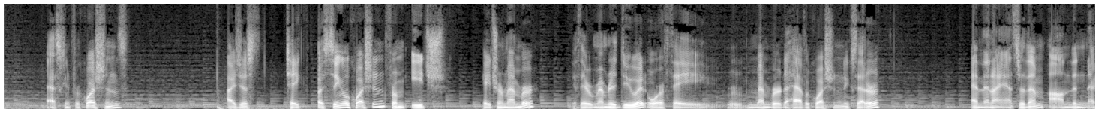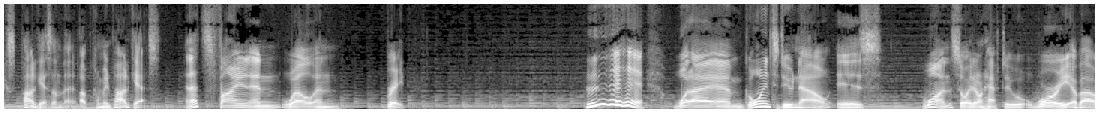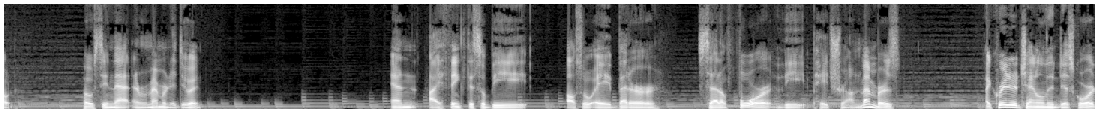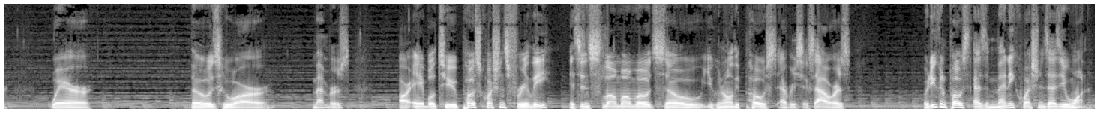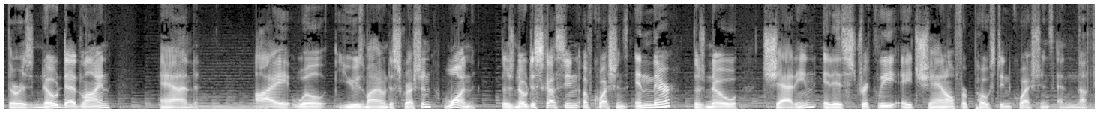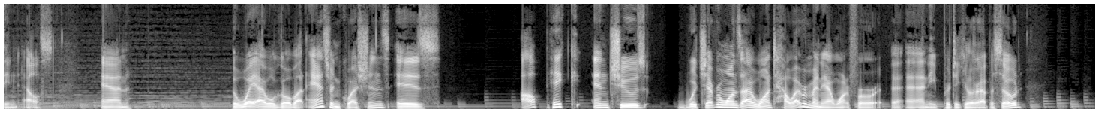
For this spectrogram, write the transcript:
asking for questions, I just take a single question from each patron member if they remember to do it or if they remember to have a question, etc. And then I answer them on the next podcast, on the upcoming podcast. And that's fine and well and great. what I am going to do now is one, so I don't have to worry about posting that and remembering to do it. And I think this will be also a better setup for the Patreon members. I created a channel in the Discord where those who are members are able to post questions freely. It's in slow mo mode, so you can only post every six hours. But you can post as many questions as you want. There is no deadline, and I will use my own discretion. One, there's no discussing of questions in there. There's no chatting. It is strictly a channel for posting questions and nothing else. And the way I will go about answering questions is I'll pick and choose whichever ones I want, however many I want for a- any particular episode,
